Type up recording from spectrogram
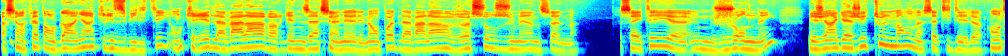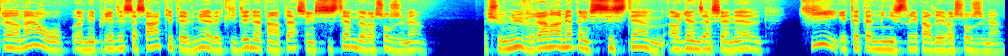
Parce qu'en fait, on gagnait en crédibilité, on créait de la valeur organisationnelle et non pas de la valeur ressources humaines seulement. Ça a été euh, une journée, mais j'ai engagé tout le monde dans cette idée-là, contrairement à mes prédécesseurs qui étaient venus avec l'idée de mettre en place un système de ressources humaines. Je suis venu vraiment mettre un système organisationnel qui était administré par des ressources humaines.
